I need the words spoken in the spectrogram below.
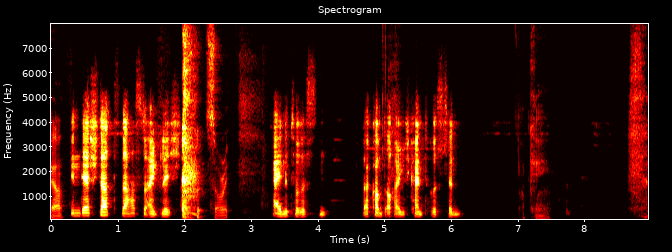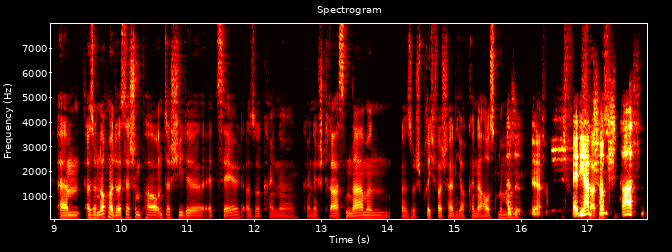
Ja, in der Stadt, da hast du eigentlich sorry. Keine Touristen. Da kommt auch eigentlich kein Tourist hin. Okay. Ähm, also nochmal, du hast ja schon ein paar Unterschiede erzählt, also keine, keine Straßennamen, also sprich wahrscheinlich auch keine Hausnummern. Also, ja. Ich Ja, die haben schon Straßen,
